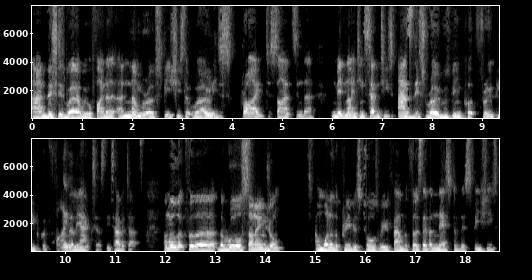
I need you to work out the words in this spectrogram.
And this is where we will find a, a number of species that were only described to science in the mid 1970s as this road was being put through, people could finally access these habitats. And we'll look for the, the Royal Sunangel. On one of the previous tours, we found the first ever nest of this species.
